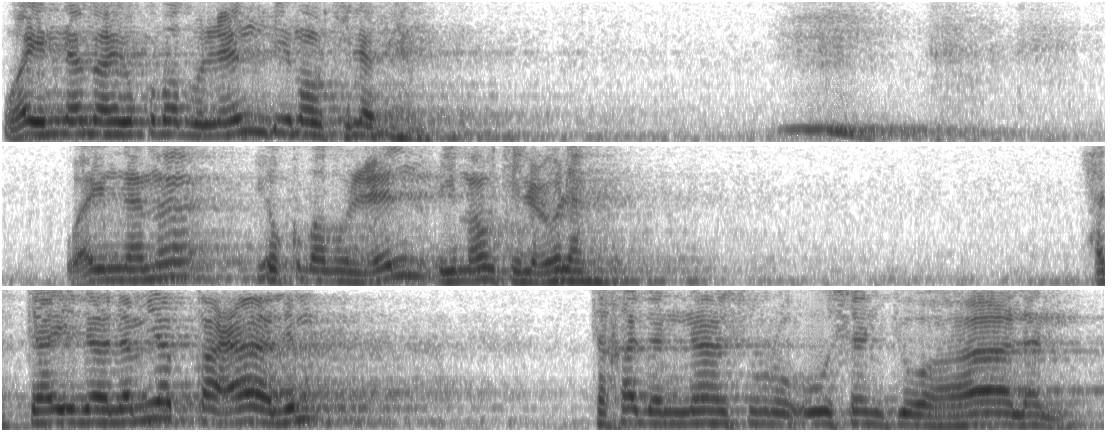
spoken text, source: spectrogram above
وإنما يقبض العلم بموت الأبهام وإنما يقبض العلم بموت العلماء. حتى إذا لم يبق عالم اتخذ الناس رؤوسا جهالا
